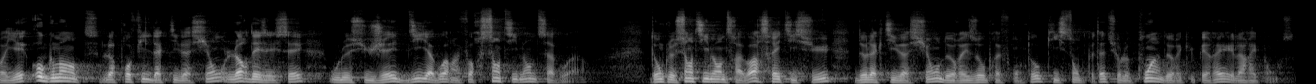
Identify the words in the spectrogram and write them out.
voyez, augmentent leur profil d'activation lors des essais où le sujet dit avoir un fort sentiment de savoir. Donc le sentiment de savoir serait issu de l'activation de réseaux préfrontaux qui sont peut-être sur le point de récupérer la réponse.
